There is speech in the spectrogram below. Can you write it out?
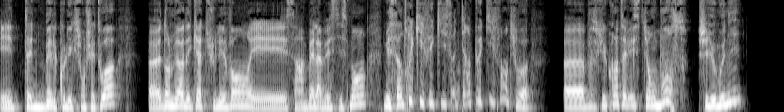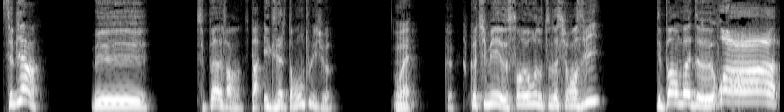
et t'as une belle collection chez toi. Euh, dans le meilleur des cas, tu les vends et c'est un bel investissement. Mais c'est un truc qui fait qui, qui est un peu kiffant, tu vois. Euh, parce que quand t'investis en bourse chez Yomoni, c'est bien. Mais c'est pas, enfin, c'est pas exaltant non plus, tu vois. Ouais. Quand- tu mets euh, 100 euros dans ton assurance vie, t'es pas en mode euh, Wouah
